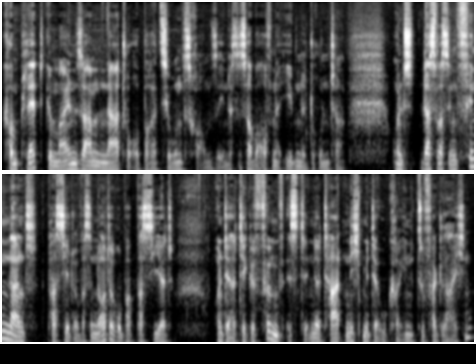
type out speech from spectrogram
komplett gemeinsamen NATO-Operationsraum sehen. Das ist aber auf einer Ebene drunter. Und das, was in Finnland passiert oder was in Nordeuropa passiert, und der Artikel 5 ist in der Tat nicht mit der Ukraine zu vergleichen.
